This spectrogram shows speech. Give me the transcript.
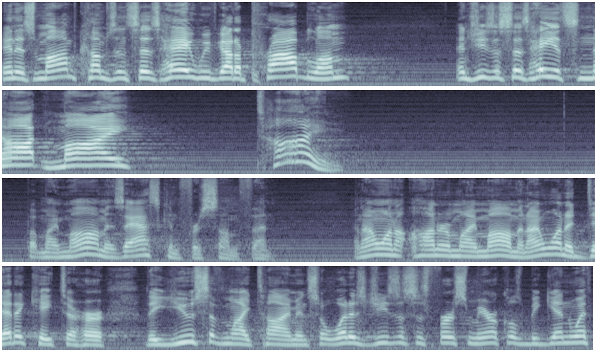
and his mom comes and says, Hey, we've got a problem. And Jesus says, Hey, it's not my time. But my mom is asking for something. And I want to honor my mom and I want to dedicate to her the use of my time. And so, what does Jesus' first miracles begin with?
